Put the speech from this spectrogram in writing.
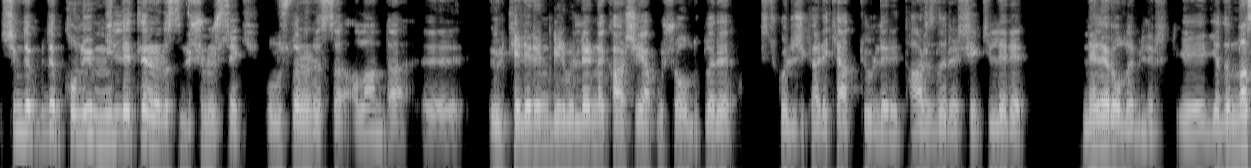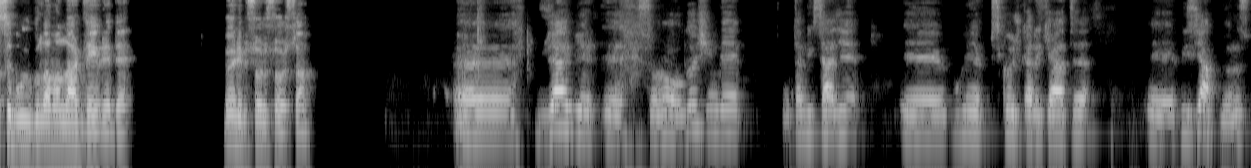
şimdi bir de konuyu milletler arası düşünürsek, uluslararası alanda e, ülkelerin birbirlerine karşı yapmış oldukları psikolojik harekat türleri, tarzları, şekilleri neler olabilir? E, ya da nasıl bu uygulamalar devrede? Böyle bir soru sorsam. Eee, güzel bir, eee, soru oldu. Şimdi tabii ki sadece, eee, bugün psikolojik harekatı, eee, biz yapmıyoruz.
